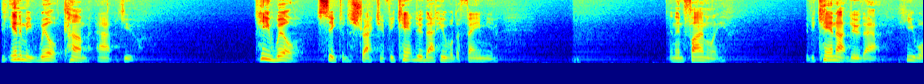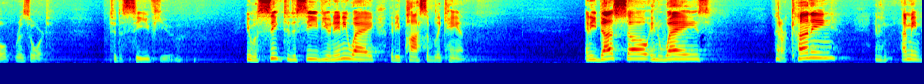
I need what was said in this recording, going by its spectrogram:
The enemy will come at you. He will seek to distract you. If he can't do that, he will defame you. And then finally, if he cannot do that, he will resort to deceive you. He will seek to deceive you in any way that he possibly can. And he does so in ways that are cunning. And I mean,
